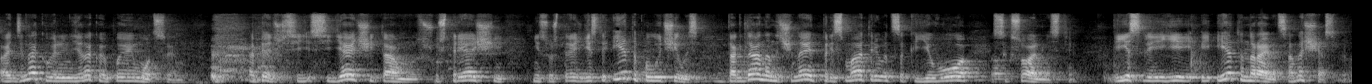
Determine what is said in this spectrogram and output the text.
одинаковые или не одинаковые по эмоциям. Опять же, сидячий там, шустрящий, не шустрящий. Если и это получилось, тогда она начинает присматриваться к его сексуальности. И если ей и это нравится, она счастлива.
